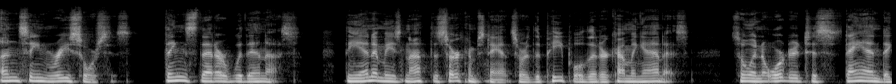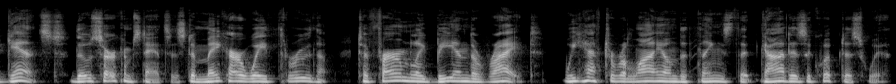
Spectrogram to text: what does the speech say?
unseen resources, things that are within us. The enemy is not the circumstance or the people that are coming at us. So, in order to stand against those circumstances, to make our way through them, to firmly be in the right, we have to rely on the things that God has equipped us with.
